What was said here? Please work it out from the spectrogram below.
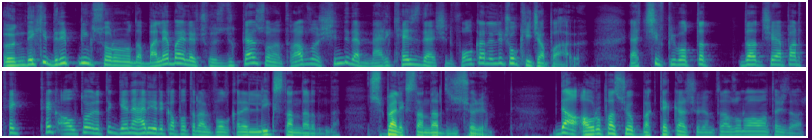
Öndeki dribbling sorunu da Baleba ile çözdükten sonra Trabzon şimdi de merkezde. Şimdi Folcarelli çok iyi çapa abi. Ya çift pivotta da şey yapar tek tek altı oynatın gene her yeri kapatır abi Folcarelli lig standartında. Süper Lig standartı için söylüyorum. Bir de Avrupası yok bak tekrar söylüyorum. Trabzon'un o avantajı da var.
